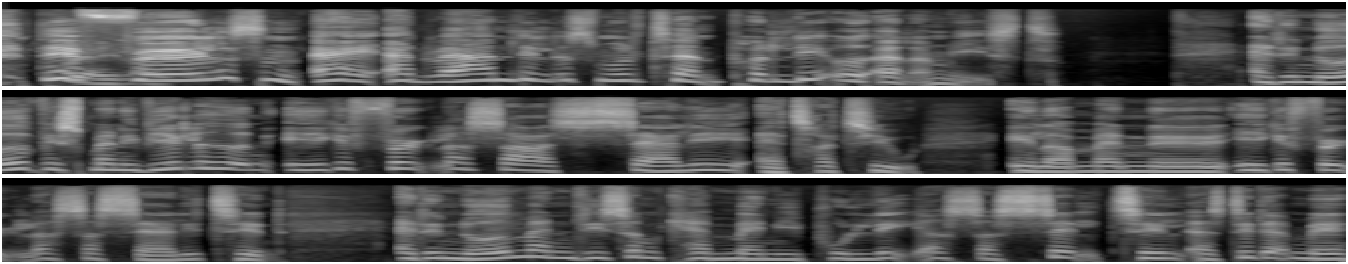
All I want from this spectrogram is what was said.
det er følelsen af at være en lille smule tændt på livet allermest. Er det noget, hvis man i virkeligheden ikke føler sig særlig attraktiv, eller man øh, ikke føler sig særlig tændt, er det noget, man ligesom kan manipulere sig selv til? Altså det der med,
